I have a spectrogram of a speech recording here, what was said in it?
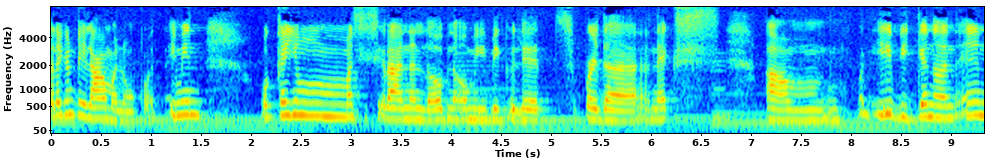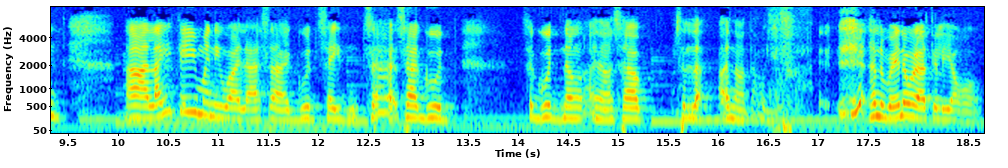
talagang kailangan malungkot i mean wag kayong masisira ng loob na umibig ulit for the next um mag-ibig ganon and uh, lagi kayong maniwala sa good side sa sa good sa good ng ano sa sa ano tawag dito? Ano ba yun? Wala tuloy ako.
